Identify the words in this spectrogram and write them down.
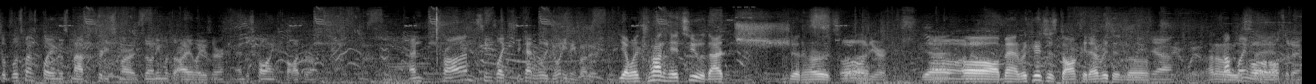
So Blitzman's playing this map pretty smart, zoning with the eye laser and just calling Vajra. And Tron seems like she can't really do anything about it. Yeah, when Tron hits you, that shit hurts. Oh man. dear. Yeah. Oh, Oh, man, Rikir's just donking everything though. Yeah. I don't know. Not know. playing well at all today.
